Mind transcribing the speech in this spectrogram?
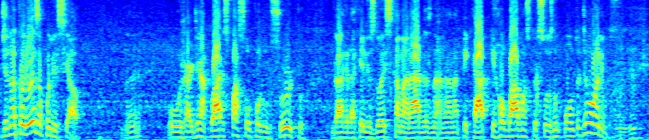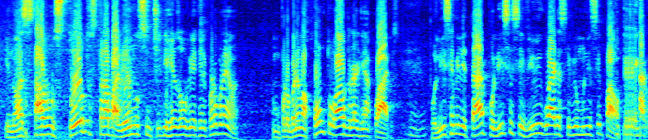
de natureza policial. né? O Jardim Aquários passou por um surto da- daqueles dois camaradas na, na, na picape que roubavam as pessoas no ponto de ônibus. E nós estávamos todos trabalhando no sentido de resolver aquele problema. Um problema pontual do Jardim Aquários. Polícia Militar, Polícia Civil e Guarda Civil Municipal. Pegaram.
